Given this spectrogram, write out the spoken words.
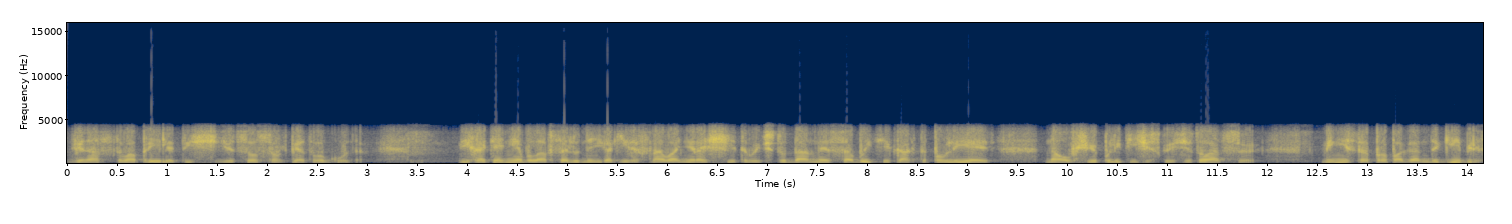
12 апреля 1945 года. И хотя не было абсолютно никаких оснований рассчитывать, что данное событие как-то повлияет на общую политическую ситуацию, министр пропаганды Геббельс,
